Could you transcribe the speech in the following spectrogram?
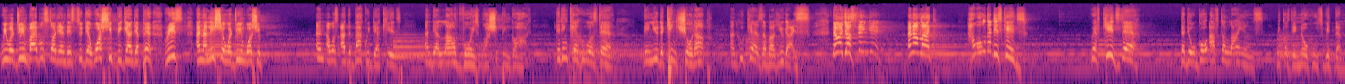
We were doing Bible study and they stood there. Worship began. Their parents, Reese and Alicia were doing worship. And I was at the back with their kids and their loud voice worshiping God. They didn't care who was there. They knew the king showed up. And who cares about you guys? They were just singing. And I'm like, how old are these kids? We have kids there that they will go after lions because they know who's with them.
